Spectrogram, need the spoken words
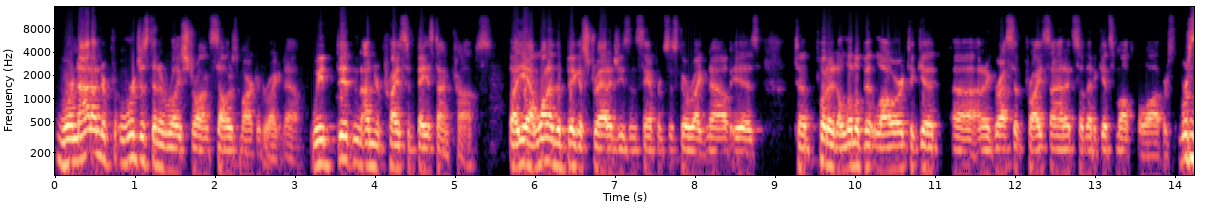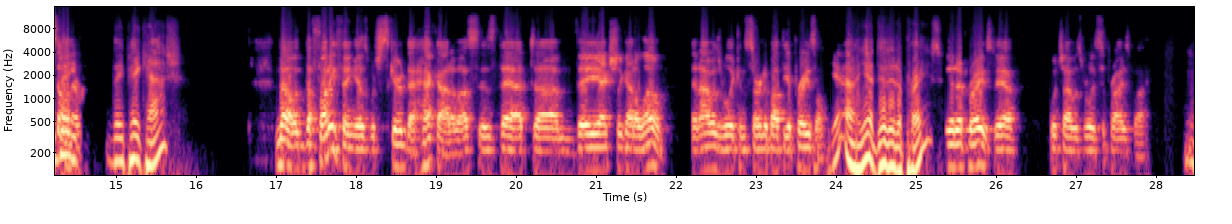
we're not under. We're just in a really strong sellers market right now. We didn't underprice it based on comps, but yeah, one of the biggest strategies in San Francisco right now is to put it a little bit lower to get uh, an aggressive price on it so that it gets multiple offers. We're selling. They, they pay cash. No, the funny thing is, which scared the heck out of us, is that um, they actually got a loan, and I was really concerned about the appraisal. Yeah, yeah. Did it appraise? It appraised, yeah, which I was really surprised by. Hmm.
